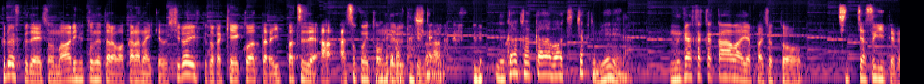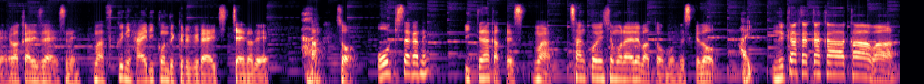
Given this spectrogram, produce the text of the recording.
黒い服でその周り飛んでたらわからないけど白い服とか蛍光だったら一発でああそこに飛んでるっていうのは確 ぬかかかはちっちゃくて見えねえな。ぬかかかかはやっぱちょっとちっちゃすぎてね分かりづらいですね。まあ服に入り込んでくるぐらいちっちゃいので。はあそう。大きさがね言ってなかったですまあ参考にしてもらえればと思うんですけどい。はい。ぬかかかかかは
